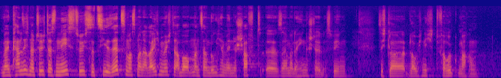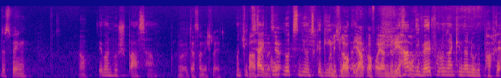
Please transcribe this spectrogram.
man kann sich natürlich das nächsthöchste Ziel setzen, was man erreichen möchte, aber ob man es dann wirklich am Ende schafft, äh, sei mal dahingestellt. Deswegen sich, glaube ich, nicht verrückt machen. Deswegen, Wir wollen nur Spaß haben. Das ist doch nicht schlecht. Und die Spaß Zeit gut ja- nutzen, die uns gegeben Und ich glaube, ihr habt auf euren Drehs Wir haben die Welt von unseren Kindern nur gepachtet.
